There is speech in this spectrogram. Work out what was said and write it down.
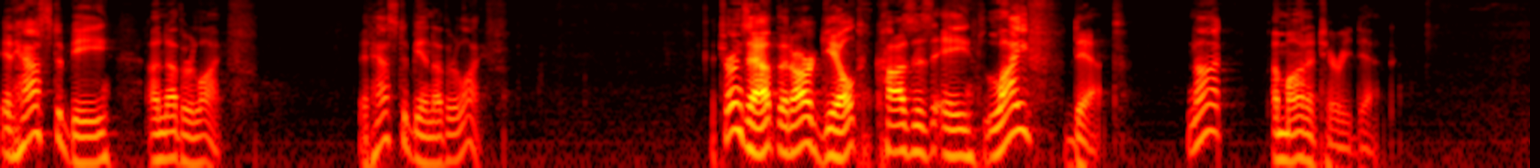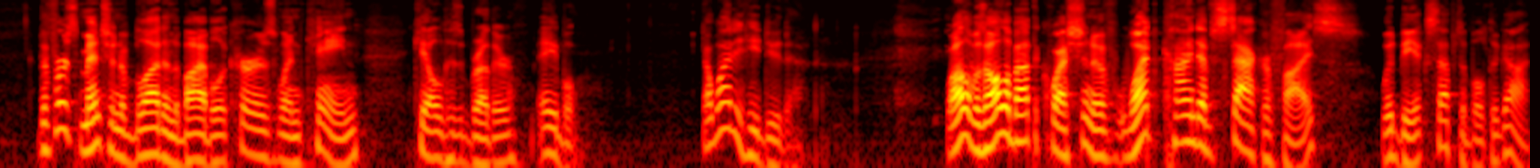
it has to be another life. It has to be another life. It turns out that our guilt causes a life debt, not a monetary debt. The first mention of blood in the Bible occurs when Cain killed his brother Abel. Now, why did he do that? Well, it was all about the question of what kind of sacrifice would be acceptable to God.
